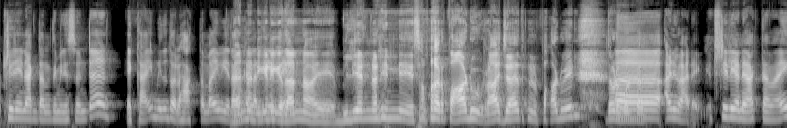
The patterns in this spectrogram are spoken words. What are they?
ට්‍රිලේනක් දන්ත මිනිසුන්ට එකයි බිඳු දොළහක් තමයි විර දන්න ටිකටික දන්න බිලියන්නලින්නේ සමහර පාඩු රාජාතන පාඩුවෙන් දොට අනිවාරෙන් ට්‍රිලියනයක් තමයි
